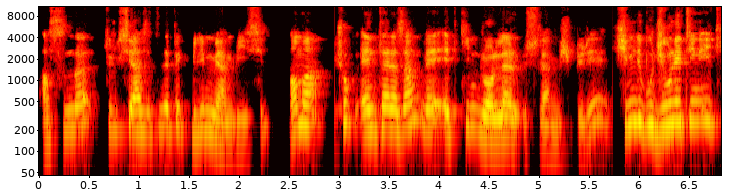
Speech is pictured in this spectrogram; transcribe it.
Aslında Türk siyasetinde pek bilinmeyen bir isim. Ama çok enteresan ve etkin roller üstlenmiş biri. Şimdi bu Cumhuriyet'in ilk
